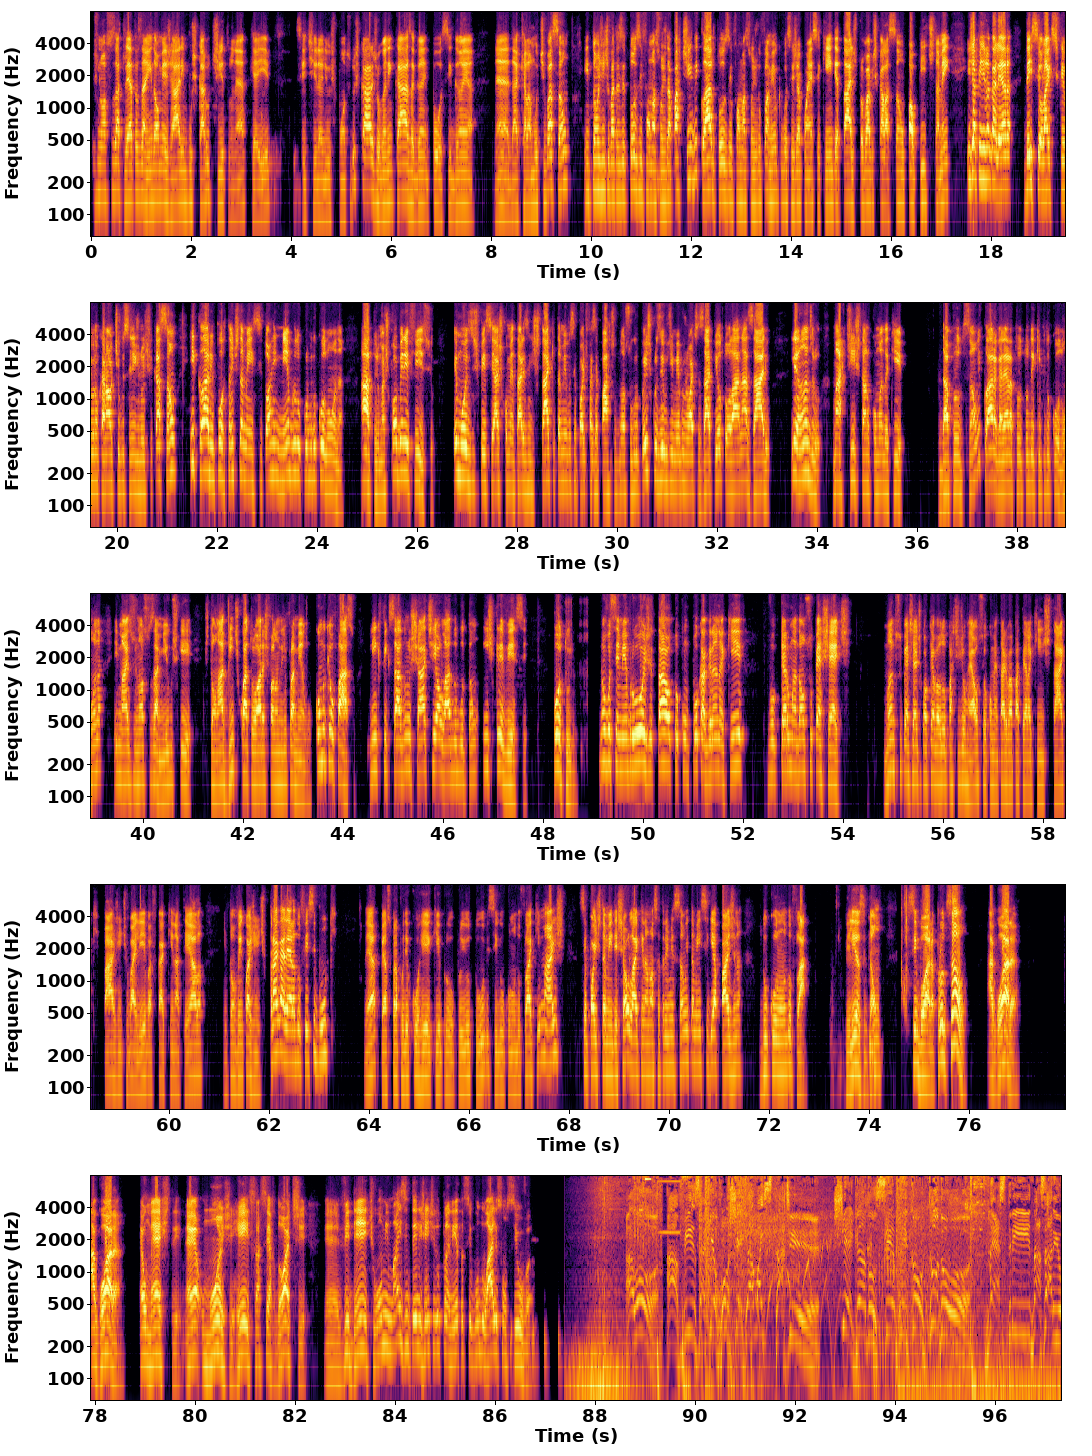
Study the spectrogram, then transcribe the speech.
os nossos atletas ainda almejarem buscar o título, né? Porque aí você tira ali os pontos dos caras, jogando em casa, ganha, pô, se ganha, né? Dá aquela motivação. Então a gente vai trazer todas as informações da partida e, claro, todas as informações do Flamengo que você já conhece aqui em detalhes, provável escalação, palpite também. E já pedindo a galera, deixe seu like, se inscreva no canal, ative o sininho de notificação. E, claro, importante também, se torne membro do Clube do Coluna. Ah, Túlio, mas qual o benefício? Emojis especiais, comentários em destaque. Também você pode fazer parte do nosso grupo exclusivo de membros no WhatsApp. Eu tô lá, Nazário, Leandro Martins está no comando aqui da produção. E, claro, a galera, toda, toda a equipe do Coluna e mais os nossos amigos que estão lá 24 horas falando de Flamengo. Como que eu faço? Link fixado no chat e ao lado do botão inscrever-se. Pô, Túlio, não vou ser membro hoje e tal, tô com pouca grana aqui, vou, quero mandar um super chat. Manda um superchat de qualquer valor a partir de um real. Seu comentário vai para a tela aqui em destaque. Pá, a gente vai ler, vai ficar aqui na tela. Então vem com a gente. Para a galera do Facebook, né? Peço para poder correr aqui para o YouTube, siga o Coluna do Fla aqui, mas você pode também deixar o like na nossa transmissão e também seguir a página do Coluna do Fla. Beleza? Então, simbora. Produção, agora, agora é o mestre, é o monge, rei, sacerdote, é, vidente, o homem mais inteligente do planeta, segundo Alisson Silva. Alô, avisa que eu vou chegar mais tarde. Chegando sempre com tudo, Mestre Nazário.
